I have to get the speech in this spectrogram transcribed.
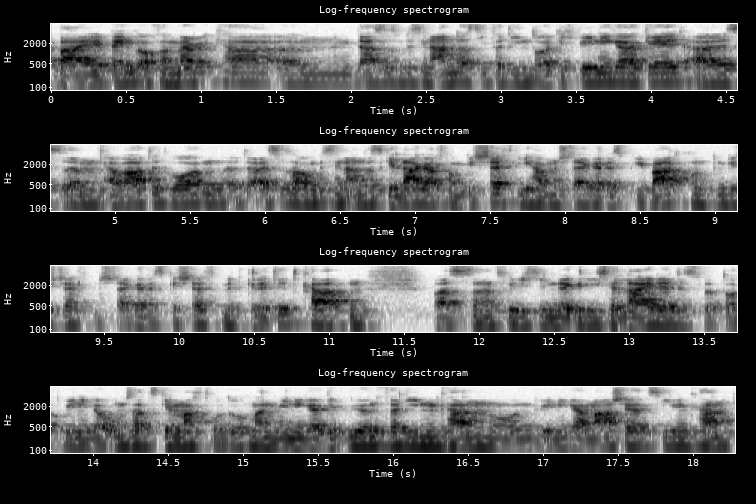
Bei Bank of America, ähm, da ist es ein bisschen anders. Die verdienen deutlich weniger Geld als erwartet worden. Da ist es auch ein bisschen anders gelagert vom Geschäft. Die haben ein stärkeres Privatkundengeschäft, ein stärkeres Geschäft mit Kreditkarten, was natürlich in der Krise leidet. Es wird dort weniger Umsatz gemacht, wodurch man weniger Gebühren verdienen kann und weniger Marge erzielen kann.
